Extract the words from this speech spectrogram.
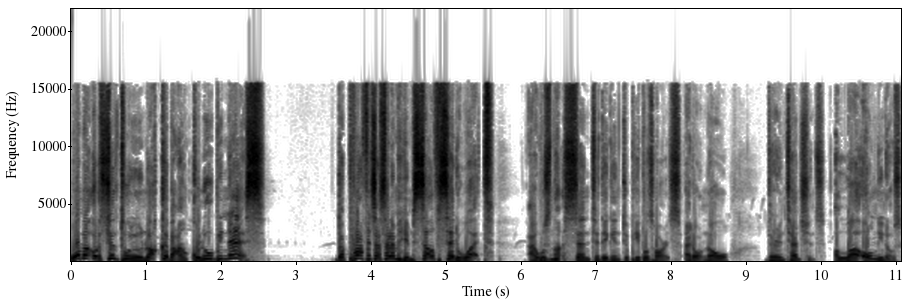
وَمَا أُرْسِلْتُ لِنَقِّبَ عَنْ قُلُوبِ النَّاسِ The Prophet ﷺ himself said what? I was not sent to dig into people's hearts. I don't know their intentions. Allah only knows.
